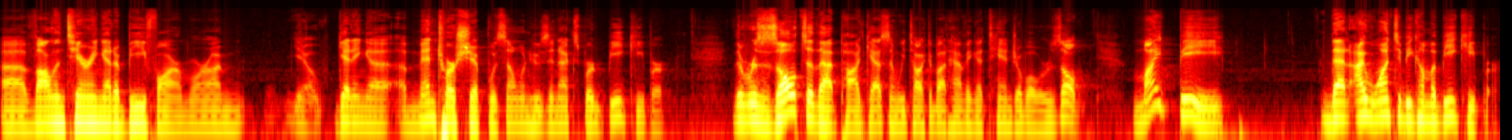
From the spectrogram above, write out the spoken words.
uh, volunteering at a bee farm or I'm, you know, getting a, a mentorship with someone who's an expert beekeeper. The result of that podcast, and we talked about having a tangible result, might be that I want to become a beekeeper.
